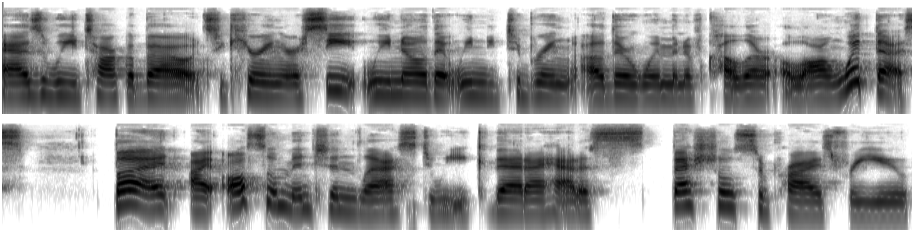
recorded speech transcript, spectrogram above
as we talk about securing our seat, we know that we need to bring other women of color along with us. But I also mentioned last week that I had a special surprise for you.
